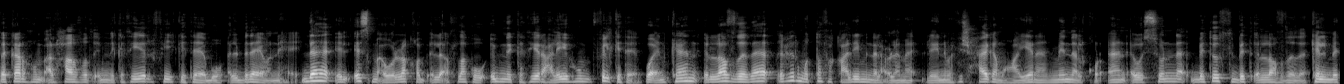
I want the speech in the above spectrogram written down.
ذكرهم الحافظ ابن كثير في كتابه البداية والنهاية. ده الاسم أو اللقب اللي أطلقه ابن كثير عليهم في الكتاب. وإن كان اللفظ ده غير متفق عليه من العلماء لأن مفيش حاجة معينة من القرآن أو السنة بتثبت اللفظ ده. كلمة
